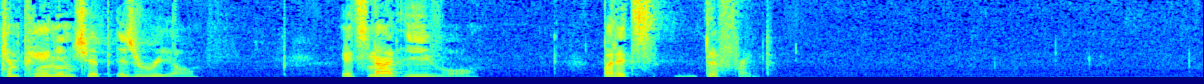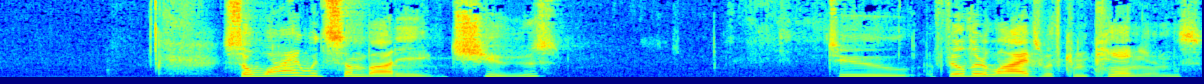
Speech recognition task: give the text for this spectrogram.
Companionship is real. It's not evil, but it's different. So, why would somebody choose to fill their lives with companions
